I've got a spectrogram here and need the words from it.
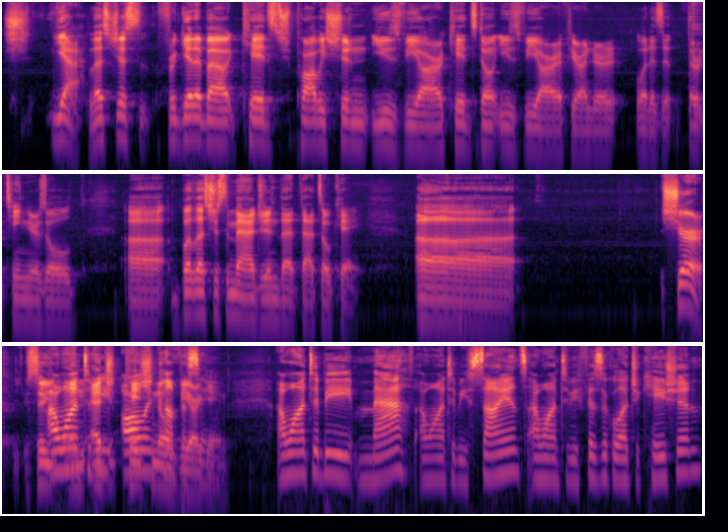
sh- yeah, let's just forget about kids. Sh- Probably shouldn't use VR. Kids don't use VR if you're under what is it, 13 years old. Uh, but let's just imagine that that's okay. Uh, sure. So I want an to be educational VR game. I want to be math. I want it to be science. I want it to be physical education.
